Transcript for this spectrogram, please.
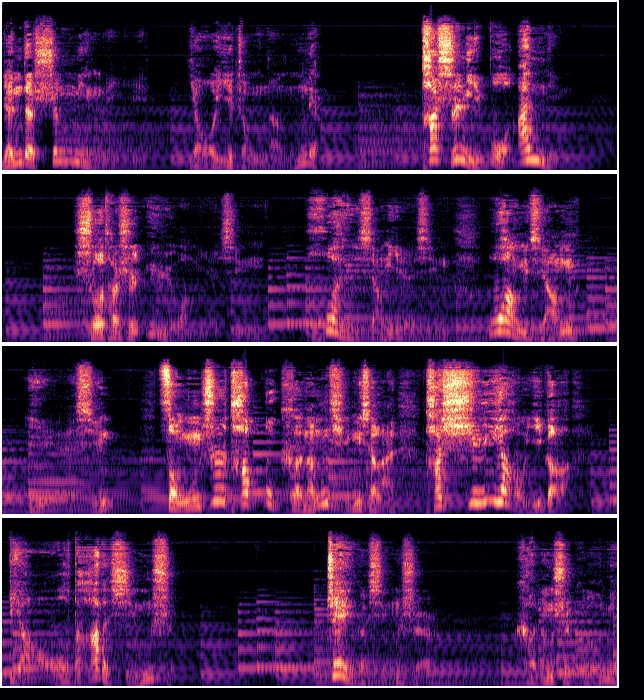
人的生命里有一种能量，它使你不安宁。说它是欲望也行，幻想也行，妄想也行。总之，它不可能停下来，它需要一个表达的形式。这个形式可能是革命，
